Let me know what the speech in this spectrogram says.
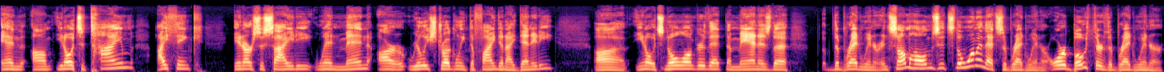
And, um, you know, it's a time, I think, in our society when men are really struggling to find an identity. Uh, you know, it's no longer that the man is the the breadwinner. In some homes, it's the woman that's the breadwinner, or both are the breadwinner.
